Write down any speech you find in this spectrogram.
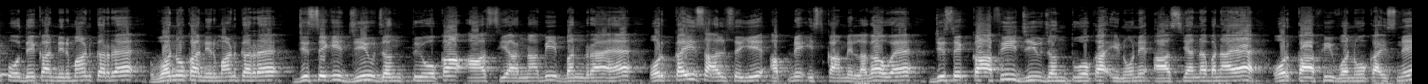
पौधे का निर्माण कर रहा है, वनों का निर्माण कर रहा है, जिससे कि जीव जंतुओं का आसियाना भी बन रहा है और कई साल से ये अपने इस काम में लगा हुआ है, जिससे काफ़ी जीव जंतुओं का इन्होंने आसियाना बनाया है और काफ़ी वनों का इसने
